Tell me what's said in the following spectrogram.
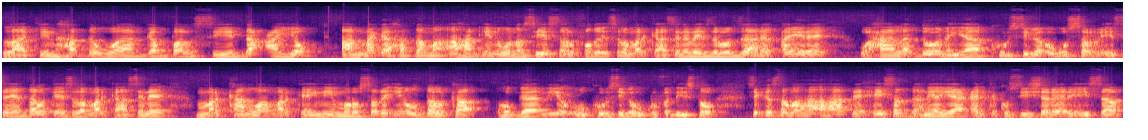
laakiin hadda waa gabal sii dhacayo. Annaga hadda ma ahan inuuna sii salfado islamarkaasina ra'iisul wasaare kheyre waxaa la doonayaa kursiga ugu sarraysa ee dalka islamarkaasina markaan waa markaynii murugsade inuu dalka hogaamiyo oo kursiga uu ku fadhiisto. Si kastaba ha ahaatee xiisadani ayaa cirka ku sii shareeraysa.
